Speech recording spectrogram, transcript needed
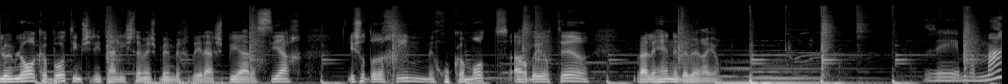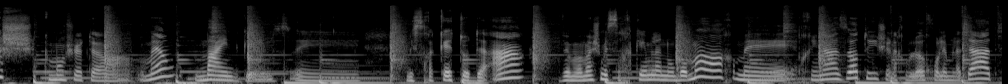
אלו הם לא רק הבוטים שניתן להשתמש בהם בכדי להשפיע על השיח, יש עוד דרכים מחוכמות הרבה יותר, ועליהן נדבר היום. זה ממש, כמו שאתה אומר, mind games. משחקי תודעה, וממש משחקים לנו במוח מבחינה הזאת שאנחנו לא יכולים לדעת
